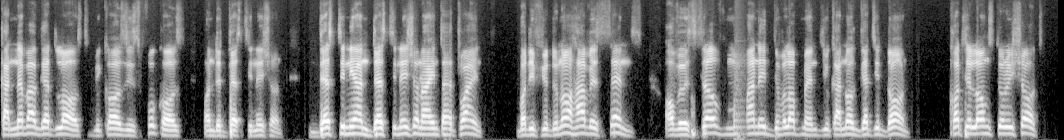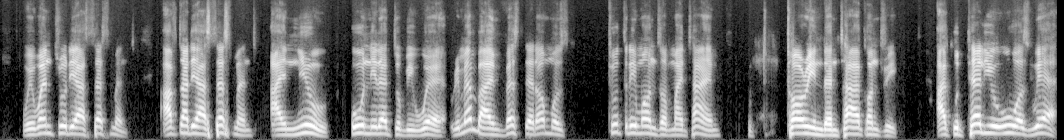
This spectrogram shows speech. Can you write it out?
can never get lost because he's focused on the destination. Destiny and destination are intertwined. But if you do not have a sense of a self managed development, you cannot get it done. Cut a long story short, we went through the assessment. After the assessment, I knew who needed to be where. Remember, I invested almost two, three months of my time touring the entire country. I could tell you who was where.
